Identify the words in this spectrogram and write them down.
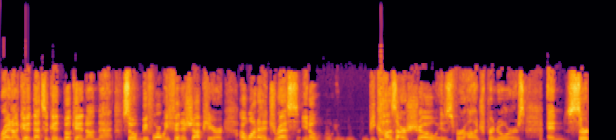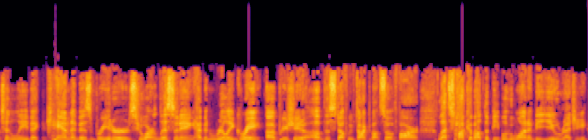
Right on. Good. That's a good bookend on that. So before we finish up here, I want to address, you know, because our show is for entrepreneurs and certainly the cannabis breeders who are listening have been really great, uh, appreciative of the stuff we've talked about so far. Let's talk about the people who want to be you, Reggie,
